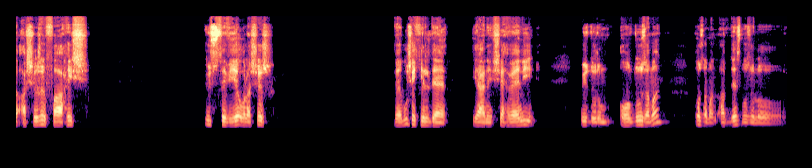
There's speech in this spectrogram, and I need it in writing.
ve aşırı fahiş üst seviye ulaşır ve bu şekilde yani şehveni bir durum olduğu zaman o zaman abdest bozulur.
